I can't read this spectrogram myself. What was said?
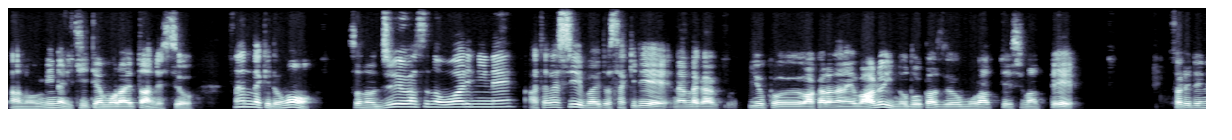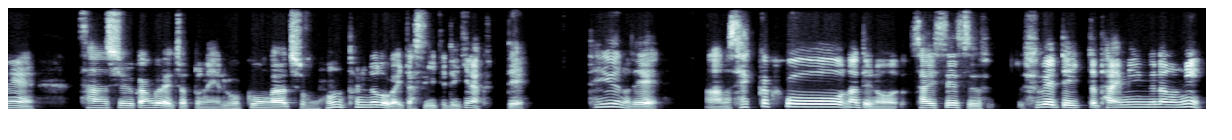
あの、みんなに聞いてもらえたんですよ。なんだけども、その10月の終わりにね、新しいバイト先で、なんだかよくわからない悪い喉風をもらってしまって、それでね、3週間ぐらいちょっとね、録音がちょっともう本当に喉が痛すぎてできなくって、っていうので、あの、せっかくこう、なんていうの、再生数増えていったタイミングなのに、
